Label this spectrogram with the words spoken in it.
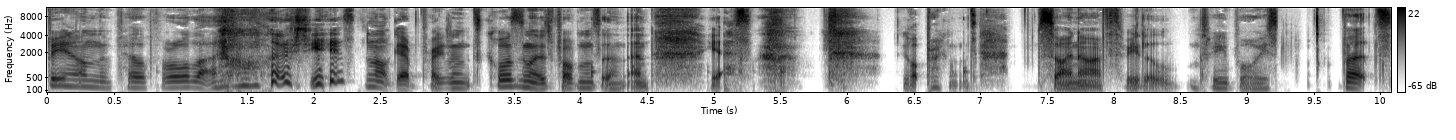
being on the pill for all that all those years to not get pregnant, causing those problems, and then yes, got pregnant. So I know I have three little three boys. But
